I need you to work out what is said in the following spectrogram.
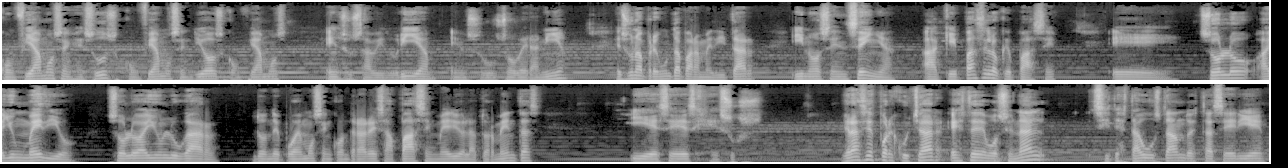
confiamos en Jesús, confiamos en Dios, confiamos en su sabiduría, en su soberanía. Es una pregunta para meditar y nos enseña a que pase lo que pase, eh, solo hay un medio Solo hay un lugar donde podemos encontrar esa paz en medio de las tormentas y ese es Jesús. Gracias por escuchar este devocional. Si te está gustando esta serie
